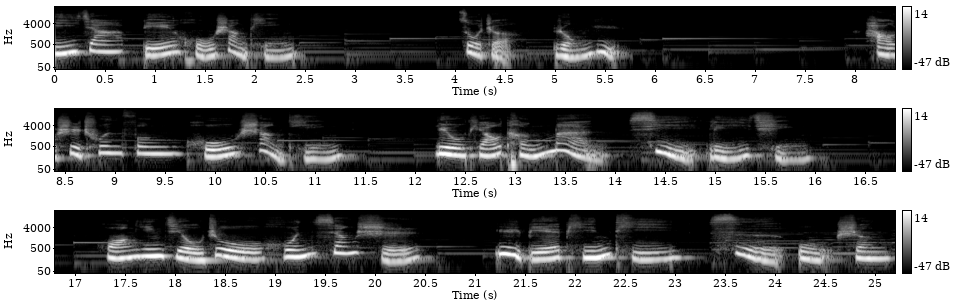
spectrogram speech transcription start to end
宜家别湖上亭。作者：荣誉。好是春风湖上亭，柳条藤蔓系离情。黄莺久住魂相识，欲别频啼四五声。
